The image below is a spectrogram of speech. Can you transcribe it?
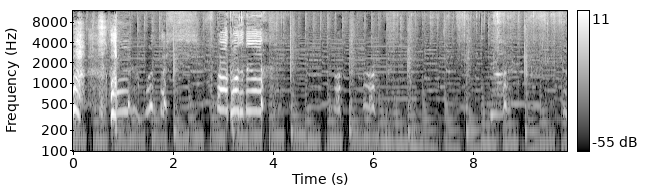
아, 부러진다, 씨. 아 도와주세요. 아, 아. 야. 아,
